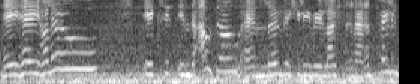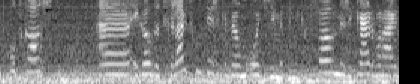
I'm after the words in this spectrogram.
Hey, hey, hallo! Ik zit in de auto en leuk dat jullie weer luisteren naar een tweelingpodcast. Uh, ik hoop dat het geluid goed is. Ik heb wel mijn oortjes in met de microfoon, dus ik ga ervan uit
